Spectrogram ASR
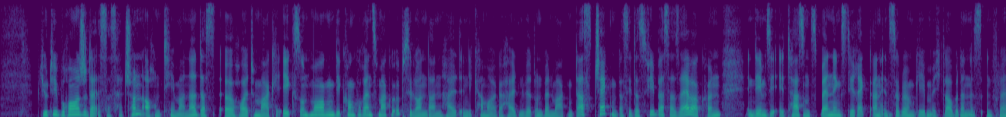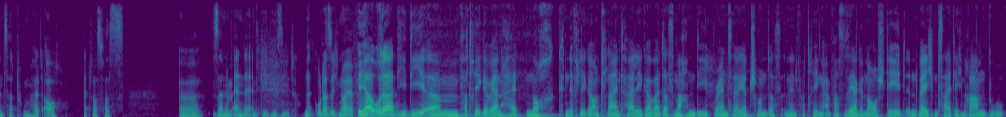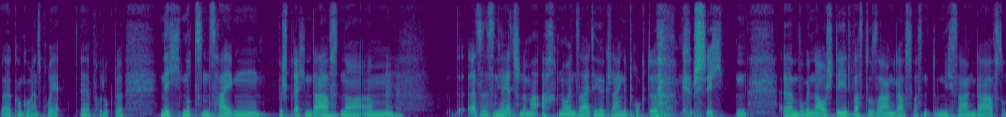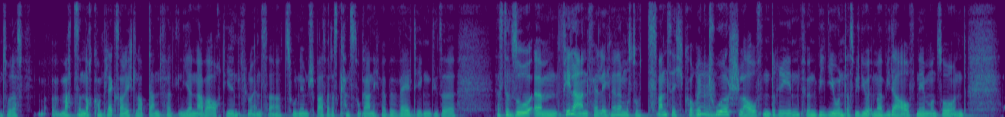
Beauty-Branche, da ist das halt schon auch ein Thema, ne? dass äh, heute Marke X und morgen die Konkurrenzmarke Y dann halt in die Kamera gehalten wird. Und wenn Marken das checken, dass sie das viel besser selber können, indem sie Etats und Spendings direkt an Instagram geben, ich glaube, dann ist Influencertum halt auch etwas, was äh, seinem Ende entgegensieht. Oder sich neu erfinden Ja, oder die, die ähm, Verträge werden halt noch kniffliger und kleinteiliger, weil das machen die Brands ja jetzt schon, dass in den Verträgen einfach sehr genau steht, in welchem zeitlichen Rahmen du äh, Konkurrenzprodukte äh, Produkte nicht nutzen, zeigen, besprechen darfst. Ne? Ähm, Mhm. also das sind ja jetzt schon immer acht, neunseitige kleingedruckte Geschichten, ähm, wo genau steht, was du sagen darfst, was du nicht sagen darfst und so. Das macht es dann noch komplexer und ich glaube, dann verlieren aber auch die Influencer zunehmend Spaß, weil das kannst du gar nicht mehr bewältigen, diese das ist dann so ähm, fehleranfällig, ne? Dann musst du 20 Korrekturschlaufen drehen für ein Video und das Video immer wieder aufnehmen und so. Und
